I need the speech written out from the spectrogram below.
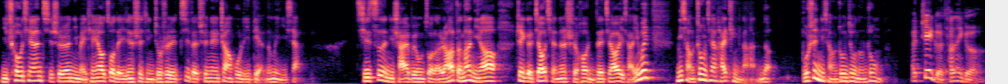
你抽签，其实你每天要做的一件事情就是记得去那账户里点那么一下。其次，你啥也不用做了，然后等到你要这个交钱的时候，你再交一下，因为你想中钱还挺难的，不是你想中就能中的。哎，这个它那个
